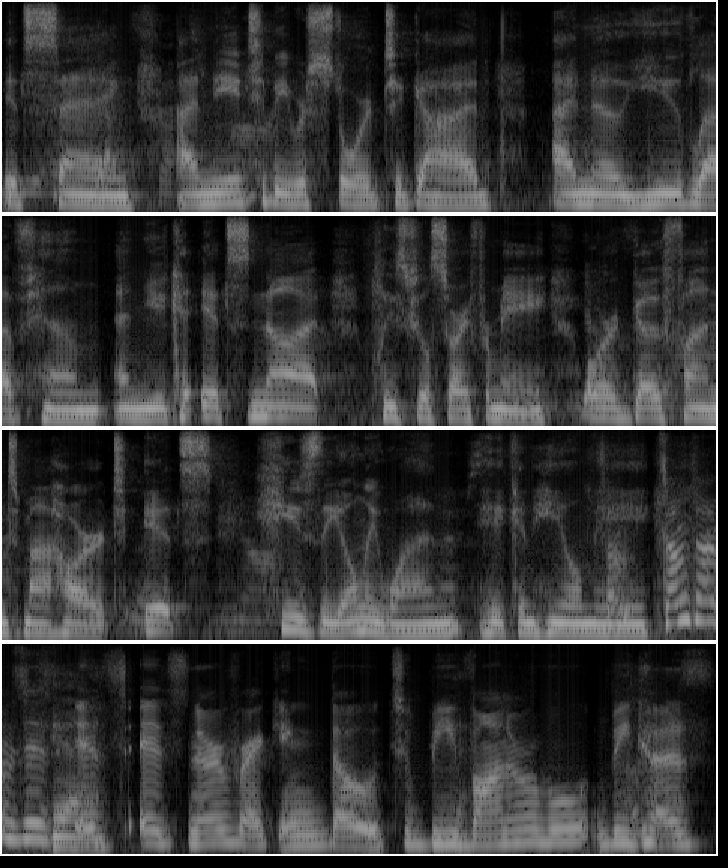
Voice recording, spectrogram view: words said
It's saying, yes, "I need to be restored to God." I know you love him and you can it's not please feel sorry for me or go fund my heart. It's he's the only one he can heal me. sometimes it's yeah. it's, it's nerve wracking though to be vulnerable because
